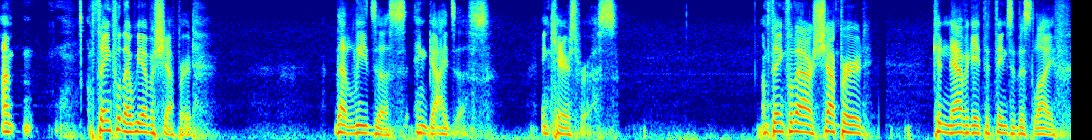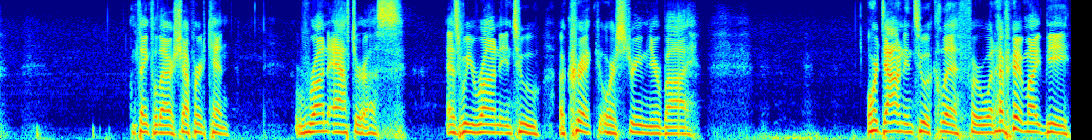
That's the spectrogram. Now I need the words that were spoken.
I'm, I'm thankful that we have a shepherd that leads us and guides us and cares for us. I'm thankful that our shepherd can navigate the things of this life. I'm thankful that our shepherd can run after us as we run into a creek or a stream nearby or down into a cliff or whatever it might be.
